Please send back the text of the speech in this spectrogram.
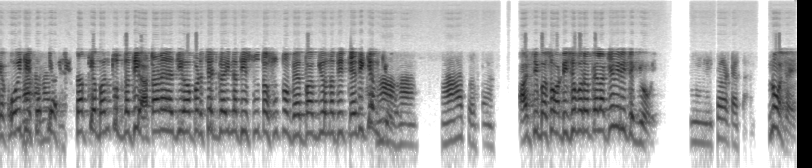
કે હા, હા. શક્ય શક્ય બનતું જ નથી. અટાણે હજી અપડસેટ ગઈ નથી. સૂતો સૂતનો ભેદભાવ ગયો નથી. તેથી કેમ ગયો? તો. આજથી બસો અઢીસો વર્ષ પહેલા કેવી રીતે ગયો હોય? સો ટકા. નો જાય.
